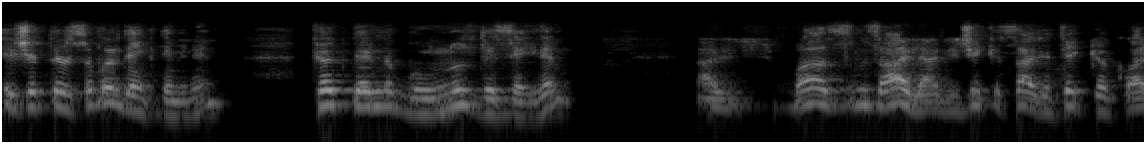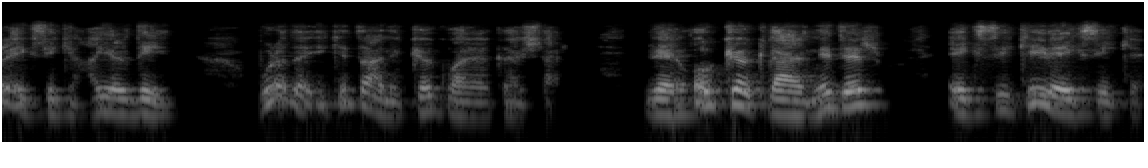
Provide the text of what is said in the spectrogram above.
eşittir 0 denkleminin köklerini bulunuz deseydim. Yani bazımız hala diyecek ki sadece tek kök var eksi 2. Hayır değil. Burada iki tane kök var arkadaşlar. Ve o kökler nedir? Eksi 2 ile eksi 2.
